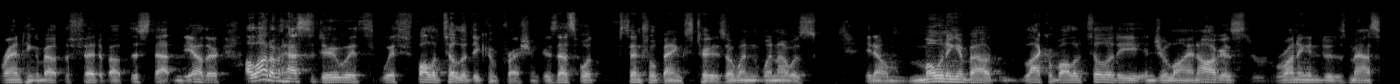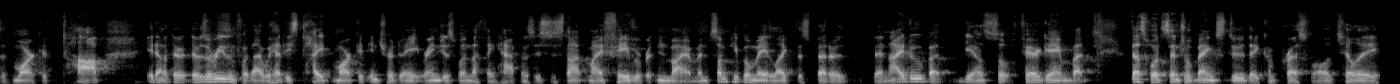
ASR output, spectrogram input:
ranting about the fed about this that and the other a lot of it has to do with with volatility compression because that's what central banks do. So when when i was you know, moaning about lack of volatility in July and August, running into this massive market top, you know, there, there was a reason for that. We had these tight market intraday ranges when nothing happens. This is not my favorite environment. Some people may like this better than I do, but you know, so fair game. But that's what central banks do. They compress volatility.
